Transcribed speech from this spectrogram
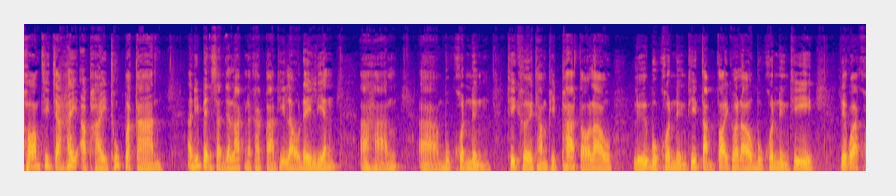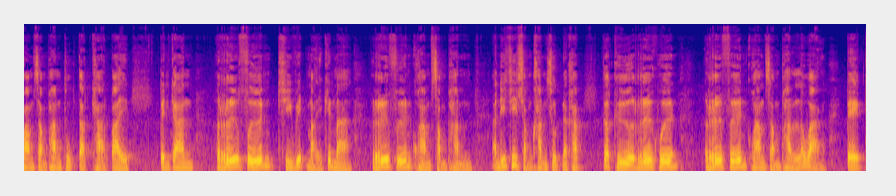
พร้อมที่จะให้อภัยทุกประการ อันนี้เป็นสัญลักษณ์นะครับ การที่เราได้เลี้ยงอาหารบุคคลหนึ่ง ที่เคยทำผิดพลาดต่อเรา หรือบุคคลหนึ่งที่ต่ำต้อยกว่าเราบุคคลหนึ่งที่ เรียกว่าความสัมพันธ์ถูกตัดขาดไป เป็นการ รื้อฟื้นชีวิตใหม่ขึ้นมารื้อฟื้นความสัมพันธ์ อันนี้ที่สำคัญสุดนะครับ ก็คือรื้อฟื้นรื้อฟื้นความสัมพันธ์ระหว่างเปโต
